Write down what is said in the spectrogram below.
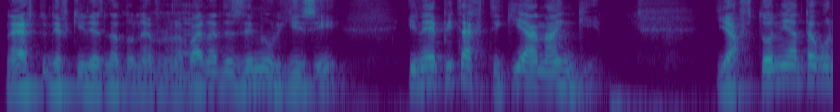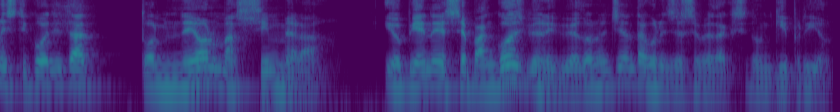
να έρθουν οι ευκαιρίες να τον έβρουν, να πάει να τις δημιουργήσει, είναι επιτακτική ανάγκη. Γι' αυτό η ανταγωνιστικότητα των νέων μας σήμερα, η οποία είναι σε παγκόσμιο επίπεδο, δεν ανταγωνίζεται μεταξύ των Κυπρίων.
